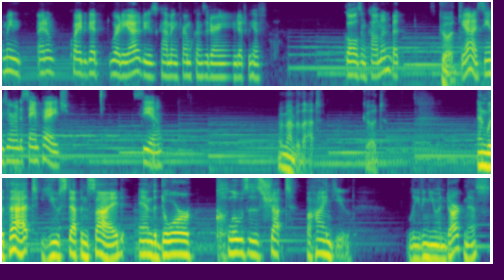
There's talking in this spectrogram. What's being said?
I mean, I don't quite get where the attitude is coming from, considering that we have goals in common. But Good. yeah, it seems we're on the same page. See ya. Remember that. Good. And with that, you step inside, and the door closes shut behind you, leaving you in darkness.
